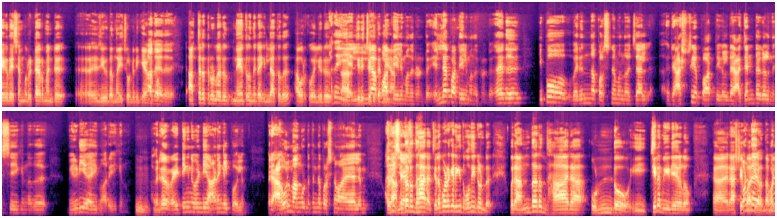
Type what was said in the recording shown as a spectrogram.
ഏകദേശം റിട്ടയർമെന്റ് ജീവിതം നയിച്ചുകൊണ്ടിരിക്കുകയാണ്. അതെ അതെ അതെ. അത്തരത്തിലുള്ള ഒരു നേതൃനിര ഇല്ലാത്തത് അവർക്ക് വലിയൊരു എല്ലാ പാർട്ടിയിലും വന്നിട്ടുണ്ട്. എല്ലാ പാർട്ടിയിലും വന്നിട്ടുണ്ട്. അതായത് ഇപ്പോ വരുന്ന പ്രശ്നം എന്ന് വെച്ചാൽ രാഷ്ട്രീയ പാർട്ടികളുടെ അജണ്ടകൾ നിശ്ചയിക്കുന്നത് മീഡിയ ആയി മാറിയിരിക്കുന്നു. അവരുടെ റേറ്റിംഗിന് വേണ്ടി ആണെങ്കിൽ പോലും രാഹുൽ മാങ്കൂട്ടത്തിന്റെ പ്രശ്നമായാലും ഒരു അന്തർധാര ചിലപ്പോഴൊക്കെ എനിക്ക് തോന്നിയിട്ടുണ്ട് ഒരു അന്തർധാര ഉണ്ടോ ഈ ചില മീഡിയകളും രാഷ്ട്രീയ പാർട്ടികളും തമ്മിൽ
